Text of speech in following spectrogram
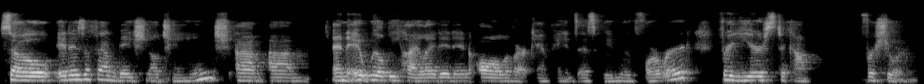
So it is a foundational change um, um, and it will be highlighted in all of our campaigns as we move forward for years to come for sure.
